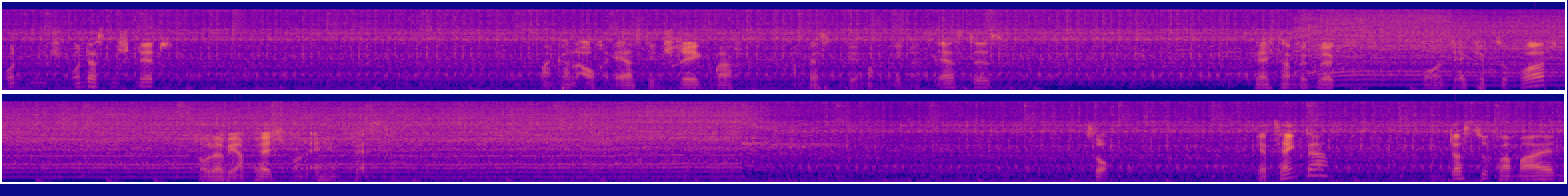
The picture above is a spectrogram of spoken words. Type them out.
unten, untersten Schnitt. Man kann auch erst den schräg machen. Am besten wir machen den als erstes. Vielleicht haben wir Glück und er kippt sofort. Oder wir haben Pech und er hängt fest. So. Jetzt hängt er. Um das zu vermeiden,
